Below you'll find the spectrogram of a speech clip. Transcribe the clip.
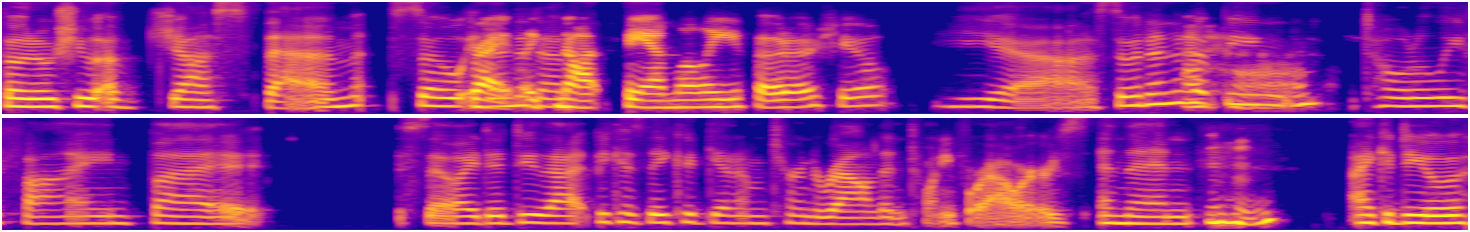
photo shoot of just them. So right, like up, not family photo shoot. Yeah. So it ended uh-huh. up being uh-huh. totally fine, but so I did do that because they could get them turned around in 24 hours and then mm-hmm. I could do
